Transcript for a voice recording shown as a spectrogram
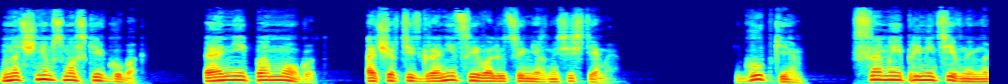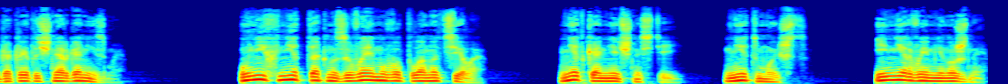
Начнем с морских губок. Они помогут очертить границы эволюции нервной системы. Губки – самые примитивные многоклеточные организмы. У них нет так называемого плана тела, нет конечностей, нет мышц, и нервы им не нужны.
